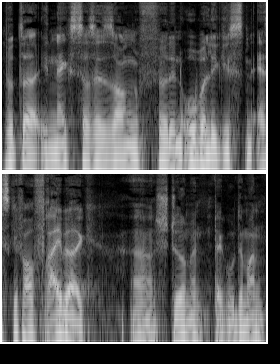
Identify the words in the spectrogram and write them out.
wird er in nächster Saison für den Oberligisten SGV Freiberg äh, stürmen, der gute Mann.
